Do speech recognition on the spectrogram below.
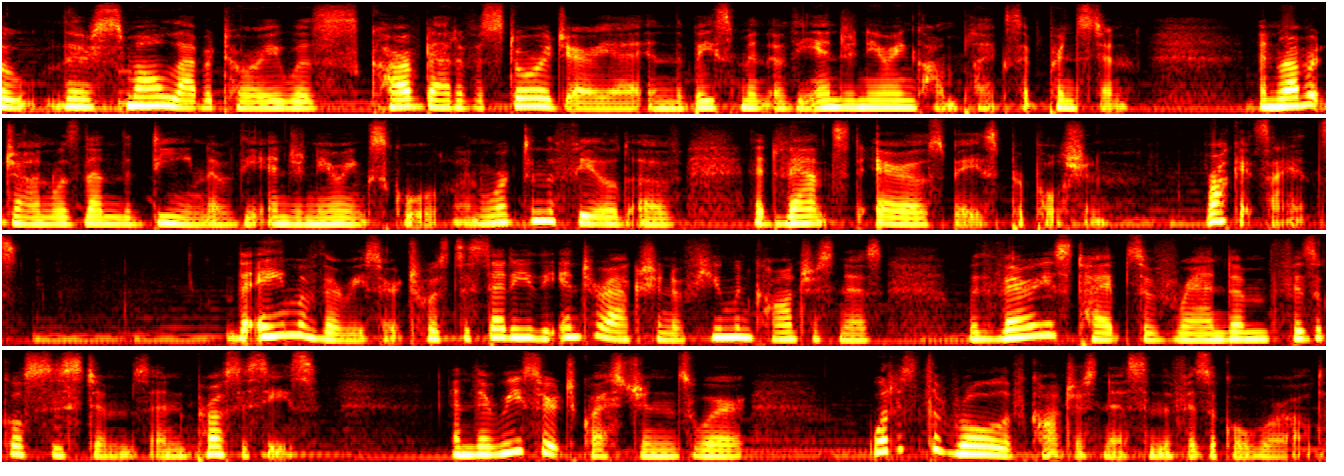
So, their small laboratory was carved out of a storage area in the basement of the engineering complex at Princeton. And Robert Jahn was then the dean of the engineering school and worked in the field of advanced aerospace propulsion, rocket science. The aim of their research was to study the interaction of human consciousness with various types of random physical systems and processes. And their research questions were what is the role of consciousness in the physical world?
